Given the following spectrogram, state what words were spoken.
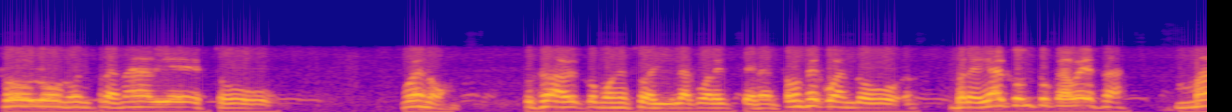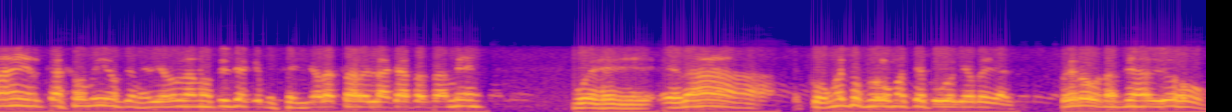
solo, no entra nadie, esto, bueno, tú sabes cómo es eso allí, la cuarentena. Entonces, cuando bregar con tu cabeza, más en el caso mío, que me dieron la noticia que mi señora estaba en la casa también, pues era, con eso fue lo más que tuve que bregar. Pero gracias a Dios,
